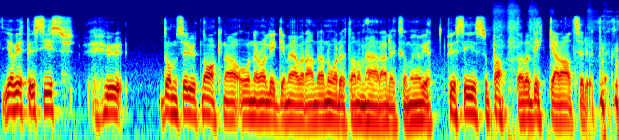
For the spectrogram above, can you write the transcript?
jag vet precis hur de ser ut nakna och när de ligger med varandra, några av de här. Liksom. Och jag vet precis hur pattar och dickar och allt ser ut. Liksom.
